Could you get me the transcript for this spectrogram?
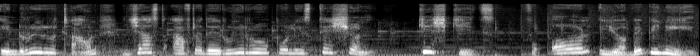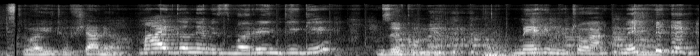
in Ruiru town just after the Ruiru police station. Kish Kids for all your baby needs. To our YouTube channel, My girl name is Maureen Gigi. Mzee Kome. Mary Mutoa. Mm.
